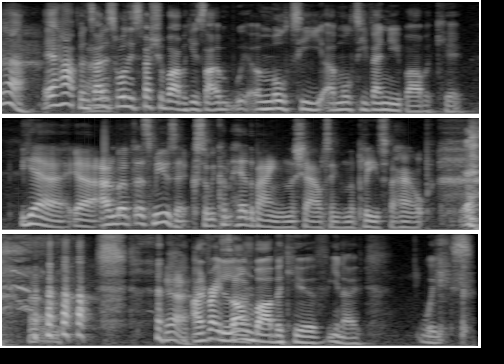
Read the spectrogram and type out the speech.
Yeah, it happens, and it's one of these special barbecues, like a, a multi a multi venue barbecue. Yeah, yeah, and but there's music, so we couldn't hear the banging, the shouting, and the pleas for help. Um, yeah, And a very so- long barbecue of you know weeks.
